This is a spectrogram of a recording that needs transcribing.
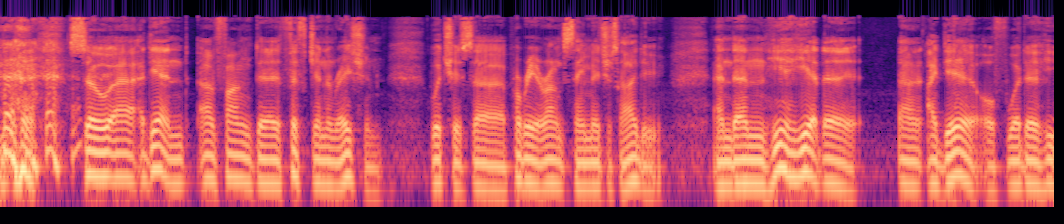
so uh, at the end, I found the fifth generation, which is uh, probably around the same age as I do, and then he he had the uh, idea of whether he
